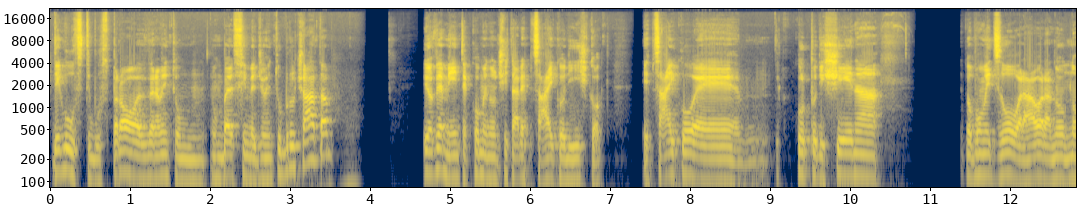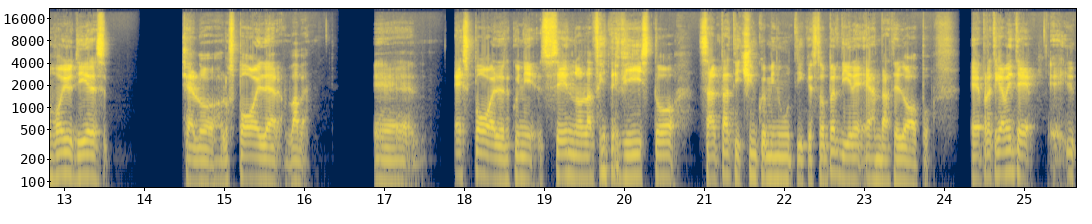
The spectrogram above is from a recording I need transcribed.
De Gustibus, però è veramente un, un bel film Gioventù bruciata e ovviamente come non citare Psycho di Hitchcock. E Psycho è mm, il colpo di scena dopo mezz'ora. Ora non, non voglio dire se... c'è lo, lo, spoiler, vabbè. Eh, è spoiler, quindi se non l'avete visto, saltate i 5 minuti che sto per dire e andate dopo. Eh, praticamente il,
